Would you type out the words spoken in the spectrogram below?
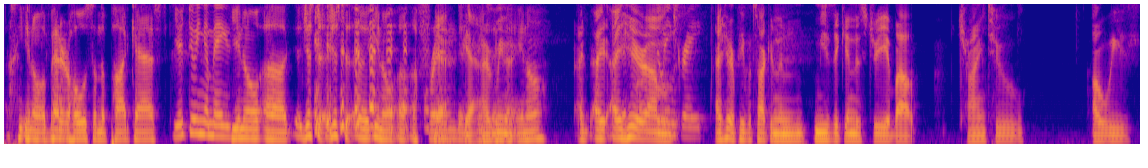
you know, a better host on the podcast, You're doing amazing. you know, uh, just a, just a, uh, you know a, a friend and yeah, things I like mean- that. You know, I, I, I hear You're um doing great. I hear people talking in the music industry about trying to always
